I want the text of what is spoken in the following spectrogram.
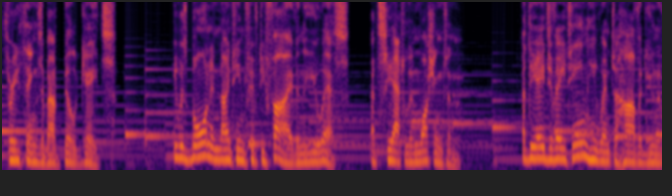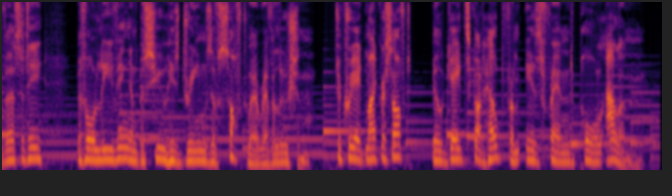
Three things about Bill Gates. He was born in 1955 in the US, at Seattle in Washington. At the age of 18, he went to Harvard University before leaving and pursue his dreams of software revolution. To create Microsoft, Bill Gates got help from his friend Paul Allen.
